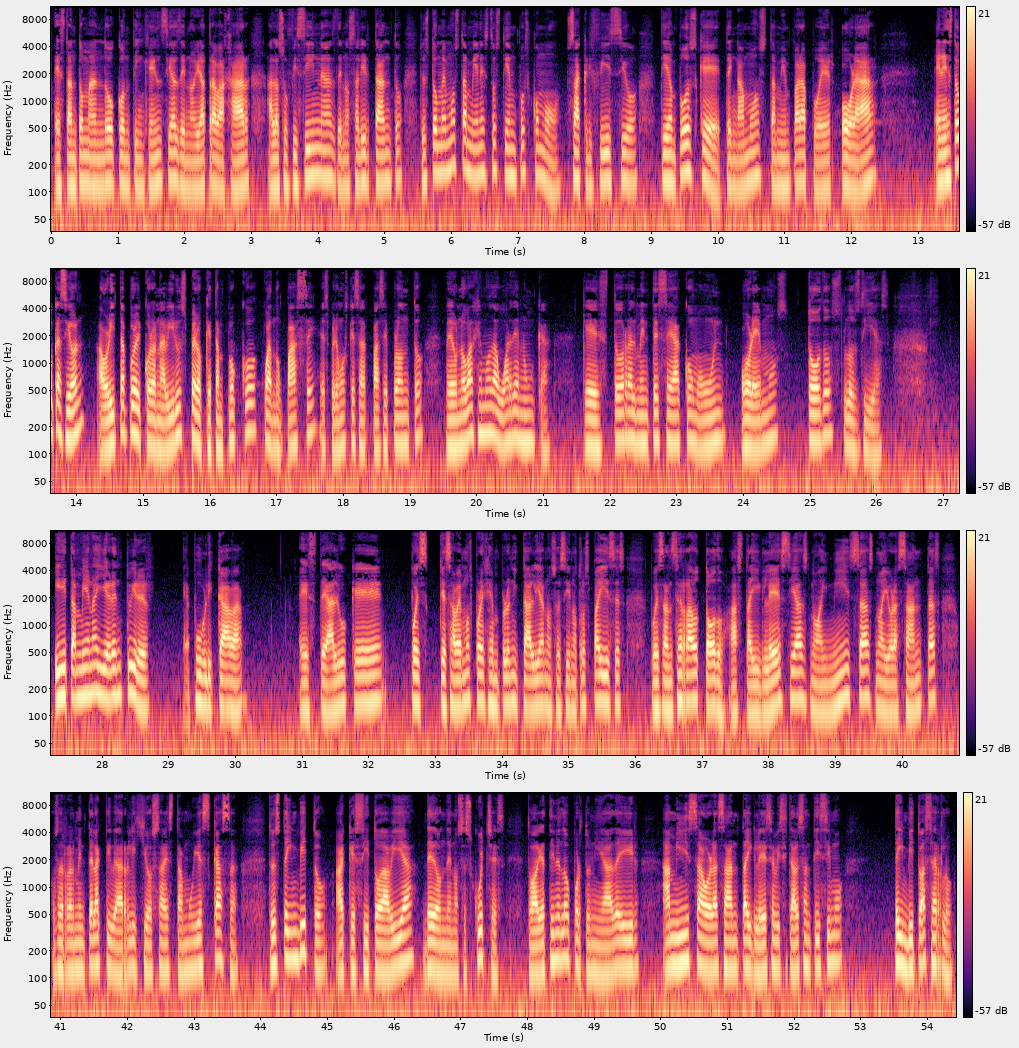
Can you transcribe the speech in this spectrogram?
están tomando contingencias de no ir a trabajar a las oficinas, de no salir tanto. Entonces tomemos también estos tiempos como sacrificio, tiempos que tengamos también para poder orar. En esta ocasión, ahorita por el coronavirus, pero que tampoco cuando pase, esperemos que pase pronto, pero no bajemos la guardia nunca. Que esto realmente sea como un oremos todos los días. Y también ayer en Twitter publicaba este algo que pues que sabemos por ejemplo en Italia, no sé si en otros países, pues han cerrado todo, hasta iglesias, no hay misas, no hay horas santas, o sea, realmente la actividad religiosa está muy escasa. Entonces te invito a que si todavía de donde nos escuches, todavía tienes la oportunidad de ir a misa, hora santa, iglesia, visitar al Santísimo, te invito a hacerlo.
